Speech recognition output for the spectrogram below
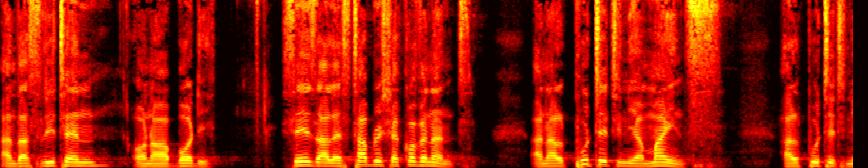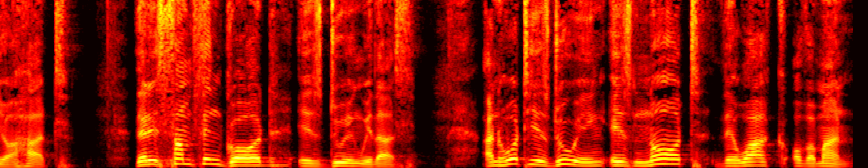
and that's written on our body. Says, I'll establish a covenant and I'll put it in your minds. I'll put it in your heart. There is something God is doing with us. And what He is doing is not the work of a man.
